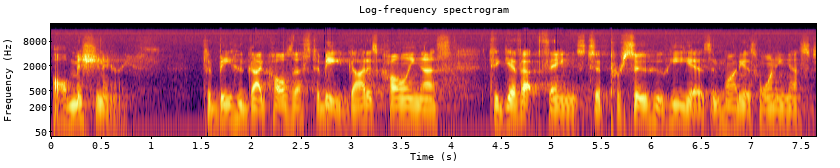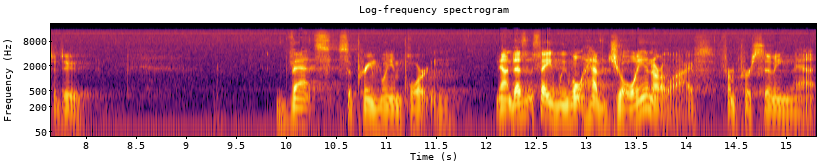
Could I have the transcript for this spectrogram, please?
all missionaries, to be who God calls us to be. God is calling us to give up things, to pursue who He is and what He is wanting us to do. That's supremely important. Now, it doesn't say we won't have joy in our lives from pursuing that,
